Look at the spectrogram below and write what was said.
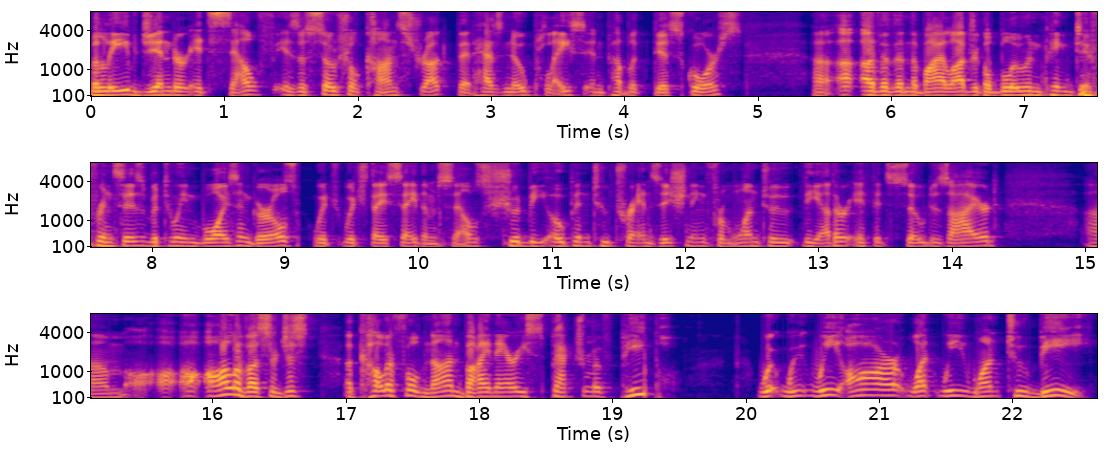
believe gender itself is a social construct that has no place in public discourse. Uh, other than the biological blue and pink differences between boys and girls, which, which they say themselves should be open to transitioning from one to the other if it's so desired. Um, all, of us are just a colorful, non binary spectrum of people. We, we, we are what we want to be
